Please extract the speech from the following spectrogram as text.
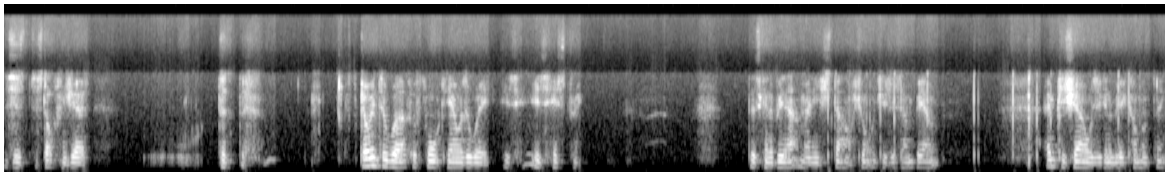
This is the stocks and shares. The, the, going to work for 40 hours a week is, is history. There's going to be that many staff shortages, it's to be. Empty shelves is going to be a common thing.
